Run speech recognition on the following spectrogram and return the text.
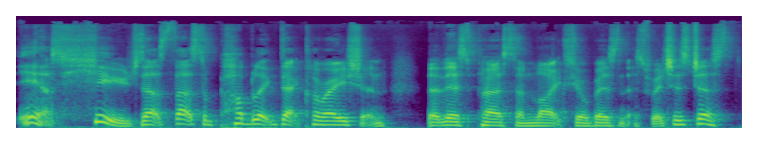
yeah, it's huge. That's that's a public declaration that this person likes your business, which is just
